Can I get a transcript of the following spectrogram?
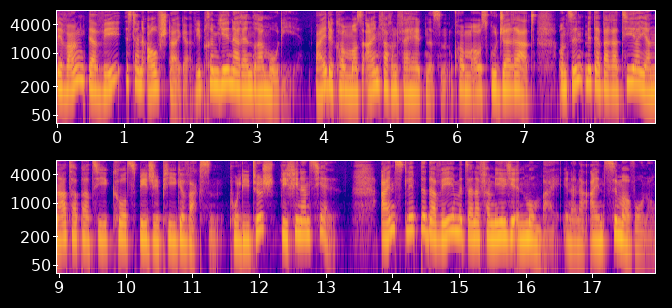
Devang Dave ist ein Aufsteiger wie Premier Narendra Modi. Beide kommen aus einfachen Verhältnissen, kommen aus Gujarat und sind mit der Bharatiya Janata Partie kurz BJP gewachsen, politisch wie finanziell. Einst lebte Dave mit seiner Familie in Mumbai in einer Einzimmerwohnung.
